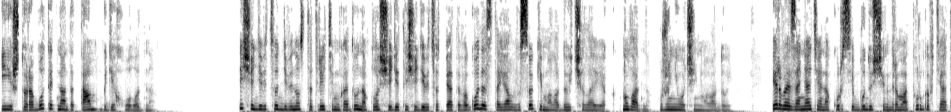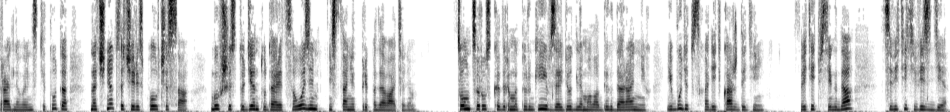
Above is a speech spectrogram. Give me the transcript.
и что работать надо там, где холодно. В 1993 году на площади 1905 года стоял высокий молодой человек. Ну ладно, уже не очень молодой. Первое занятие на курсе будущих драматургов театрального института начнется через полчаса – бывший студент ударится озимь и станет преподавателем. Солнце русской драматургии взойдет для молодых до ранних и будет всходить каждый день. Светить всегда, светить везде.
